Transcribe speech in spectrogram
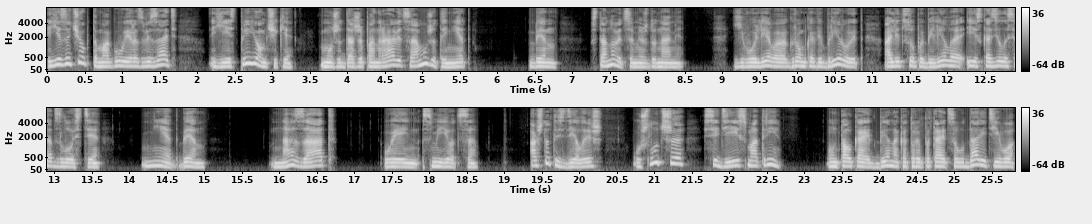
Язычок-то могу и развязать, есть приемчики. Может, даже понравится, а может и нет. Бен становится между нами. Его лево громко вибрирует, а лицо побелело и исказилось от злости. «Нет, Бен». «Назад!» Уэйн смеется. «А что ты сделаешь? Уж лучше сиди и смотри». Он толкает Бена, который пытается ударить его,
